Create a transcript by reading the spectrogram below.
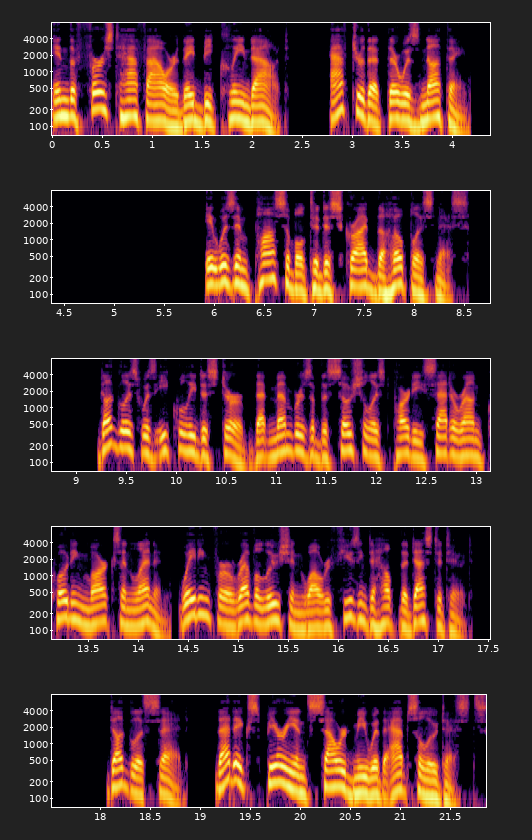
In the first half hour they'd be cleaned out. After that there was nothing." It was impossible to describe the hopelessness. Douglas was equally disturbed that members of the Socialist Party sat around quoting Marx and Lenin, waiting for a revolution while refusing to help the destitute. Douglas said, "...that experience soured me with absolutists.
